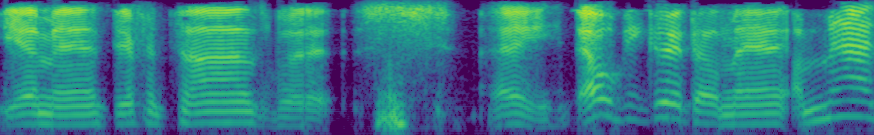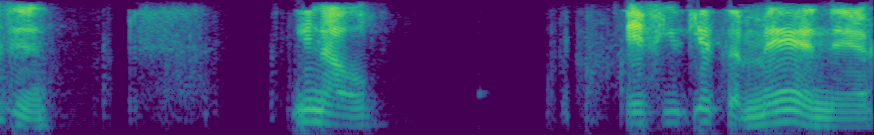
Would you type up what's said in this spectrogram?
Yeah, man. Different times, but hey, that would be good though, man. Imagine, you know, if you get the man there,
